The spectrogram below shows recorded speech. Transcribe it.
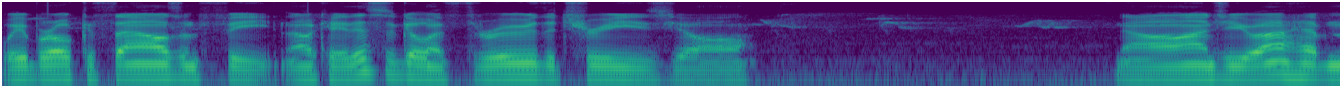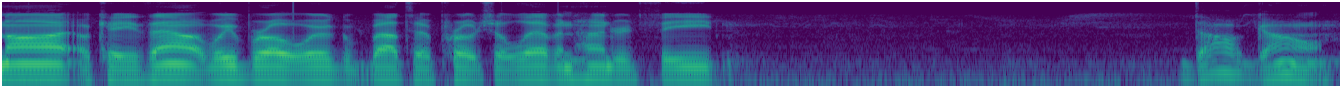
We broke a thousand feet. Okay, this is going through the trees, y'all. Now, mind you, I have not. Okay, that we broke. We're about to approach 1,100 feet. Doggone.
